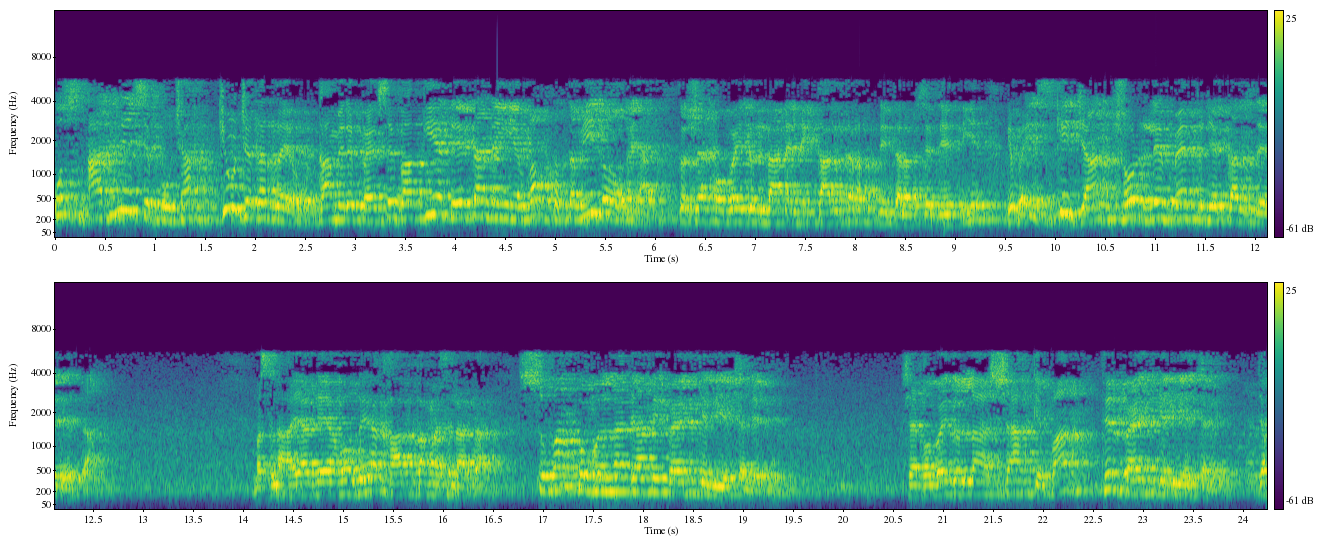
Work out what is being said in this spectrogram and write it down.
اس آدمی سے پوچھا، کیوں جھگڑ رہے ہو؟ کہا، میرے پیسے باقی ہے دیتا نہیں ہے، وقت طویل ہو گیا۔ تو شیخ عبید اللہ نے نکال کر اپنی طرف سے دے دیے کہ بھائی، اس کی جان چھوڑ لے، میں تجھے قرض دے دیتا ہوں۔ مسئلہ آیا گیا، ہو گیا، خواب کا مسئلہ تھا۔ صبح کو ملا جامع بیت کے لیے چلے۔ تھے شیخ عبید اللہ شاہ کے پاس پھر بیت کے لیے چلے۔ جب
